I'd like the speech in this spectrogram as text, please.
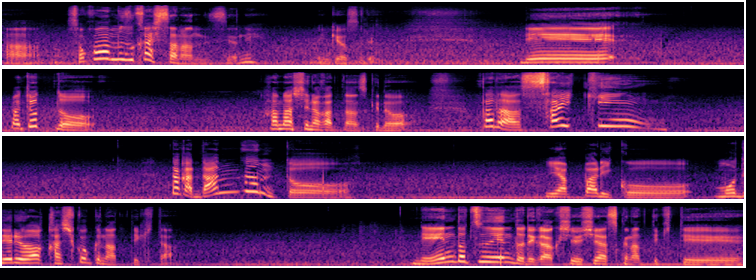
あそこは難しさなんですよね、勉強する。で、まあ、ちょっと話しなかったんですけど、ただ最近、なんかだんだんと、やっぱりこう、モデルは賢くなってきた。でエンドツーエンドで学習しやすくなってきて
